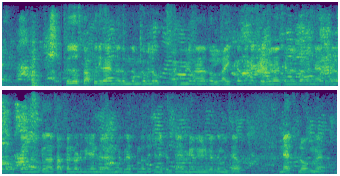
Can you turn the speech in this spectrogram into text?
तो दोस्तों, आपको दिखाया ना दमदम का लोग आज वीडियो बनाना तो लाइक कर देना शेयर करना चैनल पर नया तो चैनल को सब्सक्राइब करना। साथ साथ नोटिफिकेशन बेल आइकन पे प्रेस करना। तो चलिए चलते हैं। वीडियो एंड करते मिलते हैं नेक्स्ट ब्लॉग में।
